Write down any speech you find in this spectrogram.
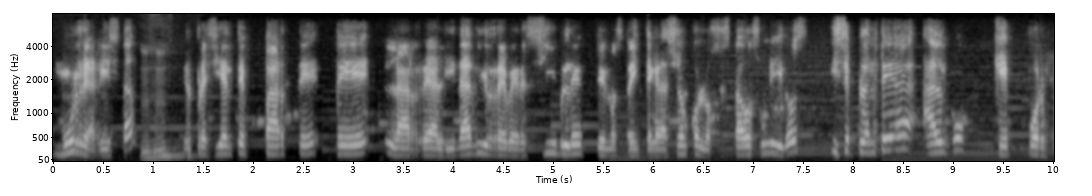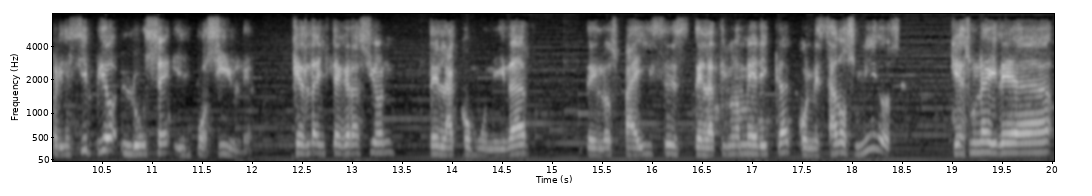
muy realista. El presidente parte de la realidad irreversible de nuestra integración con los Estados Unidos y se plantea algo que por principio luce imposible, que es la integración de la comunidad de los países de Latinoamérica con Estados Unidos, que es una idea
